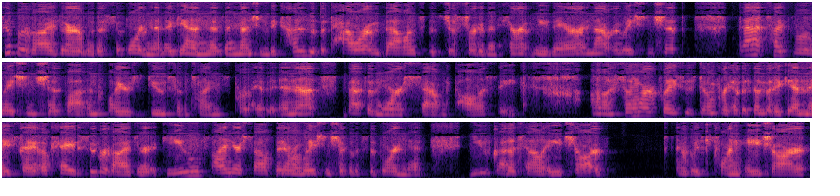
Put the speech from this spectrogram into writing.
supervisor with a subordinate, again, as I mentioned, because of the power imbalance that's just sort of inherently there in that relationship, that type of relationship uh, employers do sometimes prohibit, and that's that's a more sound policy. Uh, some workplaces don't prohibit them, but again, they say, okay, supervisor, if you find yourself in a relationship with a subordinate, you've got to tell HR at which point HR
